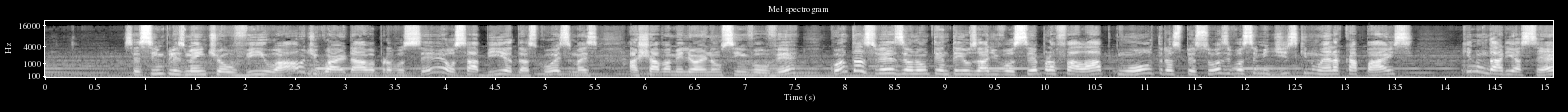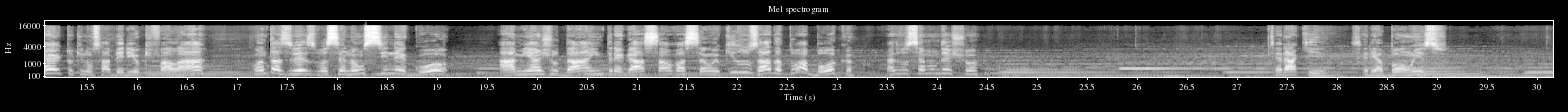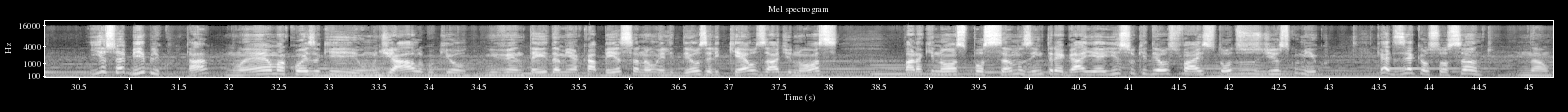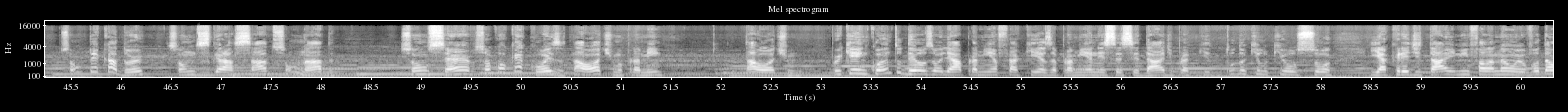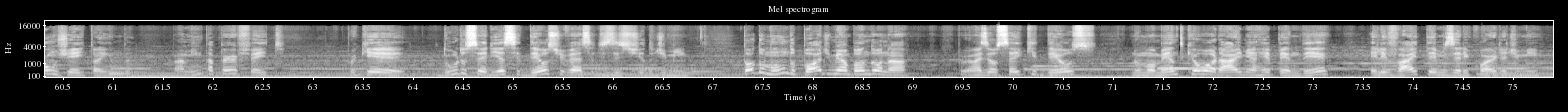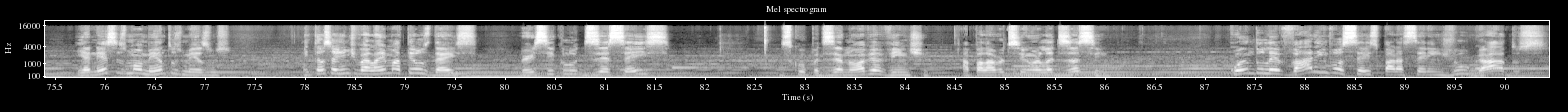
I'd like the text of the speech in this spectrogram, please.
Você simplesmente ouvia o áudio e guardava para você, ou sabia das coisas, mas achava melhor não se envolver? Quantas vezes eu não tentei usar de você para falar com outras pessoas e você me disse que não era capaz, que não daria certo, que não saberia o que falar? Quantas vezes você não se negou a me ajudar a entregar a salvação? Eu quis usar da tua boca, mas você não deixou. Será que seria bom isso? E isso é bíblico, tá? Não é uma coisa que um diálogo que eu inventei da minha cabeça, não. Ele Deus, ele quer usar de nós para que nós possamos entregar e é isso que Deus faz todos os dias comigo. Quer dizer que eu sou santo? Não, sou um pecador, sou um desgraçado, sou um nada. Sou um servo, sou qualquer coisa. Tá ótimo para mim. Tá ótimo. Porque enquanto Deus olhar para minha fraqueza, para minha necessidade, para tudo aquilo que eu sou e acreditar em mim e falar: "Não, eu vou dar um jeito ainda". Para mim tá perfeito. Porque duro seria se Deus tivesse desistido de mim. Todo mundo pode me abandonar, mas eu sei que Deus, no momento que eu orar e me arrepender, ele vai ter misericórdia de mim. E é nesses momentos mesmos. Então se a gente vai lá em Mateus 10, versículo 16 desculpa, 19 a 20, a palavra do Senhor ela diz assim: Quando levarem vocês para serem julgados,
